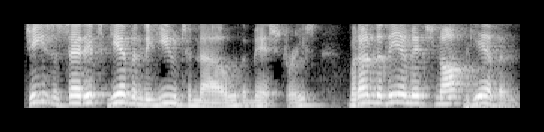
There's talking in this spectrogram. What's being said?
Jesus said, It's given to you to know the mysteries, but unto them it's not given.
